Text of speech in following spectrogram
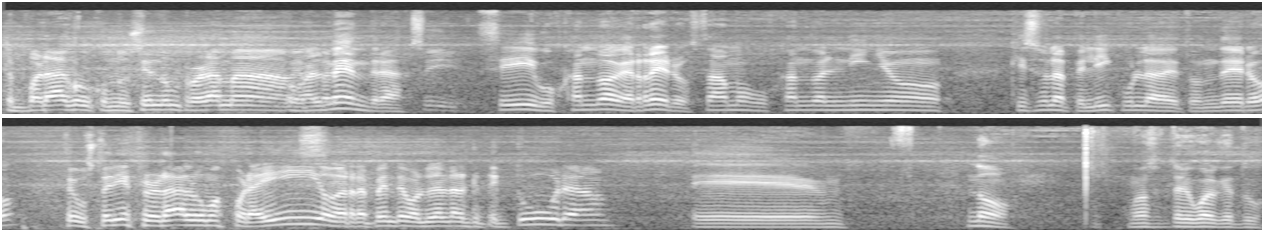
temporada con- conduciendo un programa... con Almendra. Sí. Sí, buscando a Guerrero. Estábamos buscando al niño que hizo la película de Tondero. ¿Te gustaría explorar algo más por ahí o de repente volver a la arquitectura? Eh, no, vamos a estar igual que tú.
